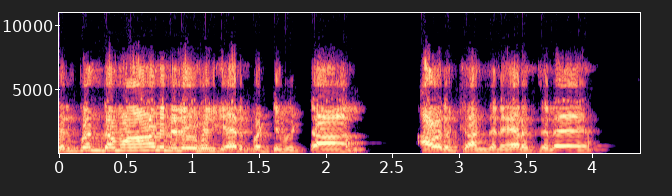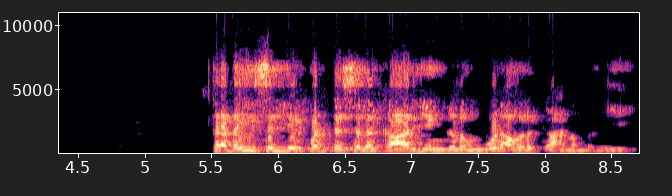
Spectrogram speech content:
நிர்பந்தமான நிலைகள் ஏற்பட்டு விட்டால் அவருக்கு அந்த நேரத்துல தடை செய்யப்பட்ட சில காரியங்களும் கூட அவருக்கு அனுமதி.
